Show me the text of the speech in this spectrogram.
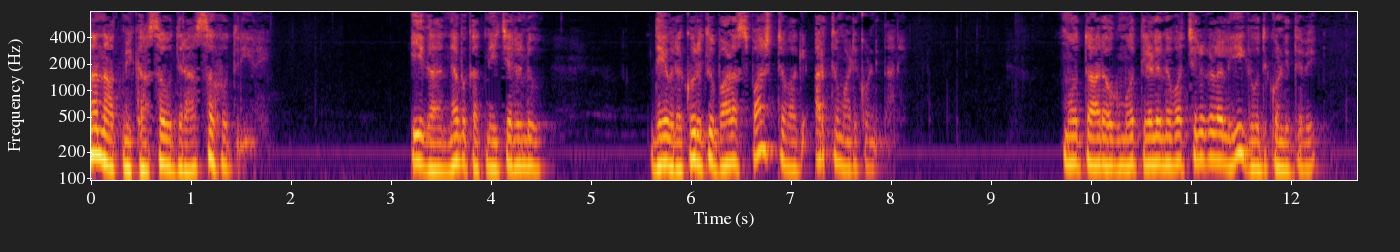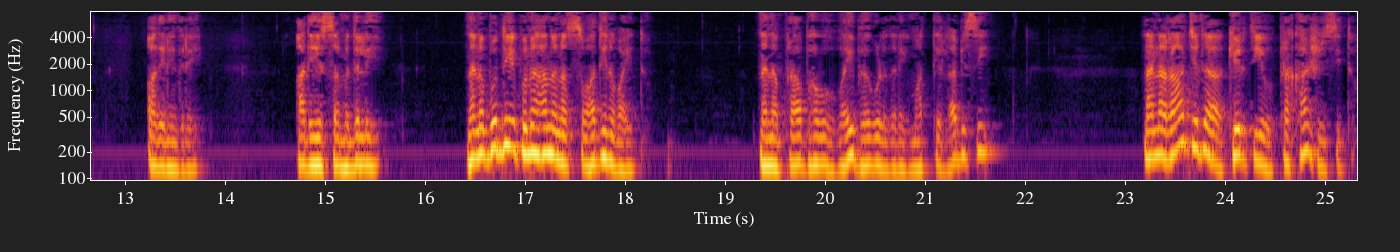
ನನ್ನ ಆತ್ಮಿಕ ಸಹೋದರ ಸಹೋದರಿಯರೇ, ಈಗ ನಬಕತ್ ನೇಚರನು ದೇವರ ಕುರಿತು ಬಹಳ ಸ್ಪಷ್ಟವಾಗಿ ಅರ್ಥ ಮಾಡಿಕೊಂಡಿದ್ದಾನೆ ಮೂವತ್ತಾರು ಹಾಗೂ ಮೂವತ್ತೇಳನೇ ವಚನಗಳಲ್ಲಿ ಹೀಗೆ ಓದಿಕೊಂಡಿದ್ದೇವೆ. ಅದೇನೆಂದರೆ, ಅದೇ ಸಮಯದಲ್ಲಿ ನನ್ನ ಬುದ್ಧಿ ಪುನಃ ನನ್ನ ಸ್ವಾಧೀನವಾಯಿತು. ನನ್ನ ಪ್ರಭಾವ ವೈಭವಗಳು ನನಗೆ ಮತ್ತೆ ಲಭಿಸಿ, ನನ್ನ ರಾಜ್ಯದ ಕೀರ್ತಿಯು ಪ್ರಕಾಶಿಸಿತು.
